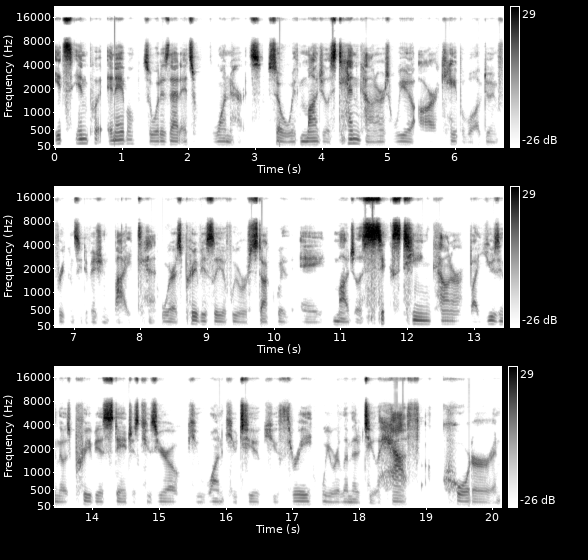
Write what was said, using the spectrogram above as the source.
its input enable. So what is that? It's one hertz. So with modulus 10 counters, we are capable of doing frequency division by 10. Whereas previously, if we were stuck with a modulus 16 counter by using those previous stages, Q0, Q1, Q2, Q3, we were limited to half, a quarter, an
